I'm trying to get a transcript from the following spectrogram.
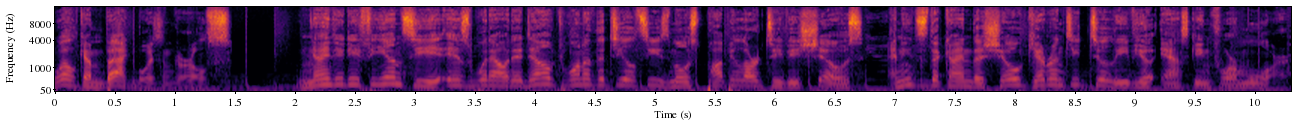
Welcome back, boys and girls. 90 Day Fiancé is without a doubt one of the TLC's most popular TV shows, and it's the kind of show guaranteed to leave you asking for more.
